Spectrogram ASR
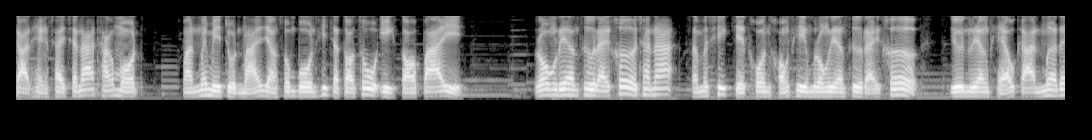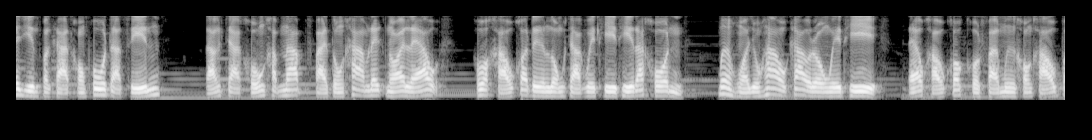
กาสแห่งชัยชนะทั้งหมด มันไม่มีจุดหมายอย่างสมบูรณ์ที่จะต่อสู้อีกต่อไป โรงเรียนทือไรเคอร์ชนะ สมาชิกเจ็ดคนของทีมโรงเรียนทือไรเคอร์ ยืนเรียงแถวกันเมื่อได้ยินประกาศของผู้ตัดสิน หลังจากโค้งคำนับฝ่ายตรงข้ามเล็กน้อยแล้ว พวกเขาก็เดินลงจากเวทีทีละคน เมื่อหัวยูเฮาก้าวลงเวที แล้วเขาก็กดฝ่ามือของเขาไป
